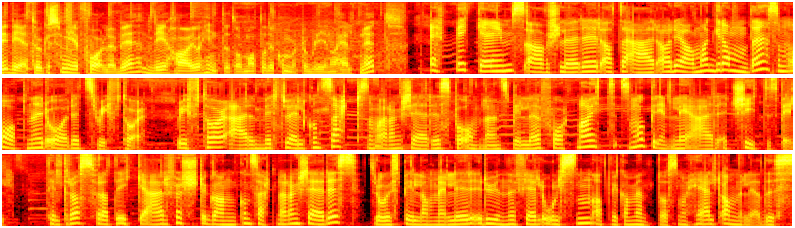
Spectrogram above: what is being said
Vi vet jo ikke så mye foreløpig. De har jo hintet om at det kommer til å bli noe helt nytt. Epic Games avslører at det er Ariana Grande som åpner årets Rift Tour. Rift Tour er en virtuell konsert som arrangeres på online-spillet Fortnite, som opprinnelig er et skytespill. Til tross for at det ikke er første gang konserten arrangeres, tror spillanmelder Rune Fjell Olsen at vi kan vente oss noe helt annerledes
